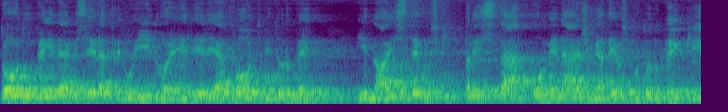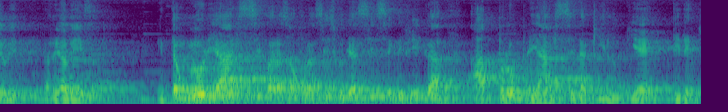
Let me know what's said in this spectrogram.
Todo bem deve ser atribuído a Ele. Ele é a fonte de todo bem. E nós temos que prestar homenagem a Deus por todo o bem que Ele realiza. Então, gloriar-se para São Francisco de Assis significa apropriar-se daquilo que é de Deus.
